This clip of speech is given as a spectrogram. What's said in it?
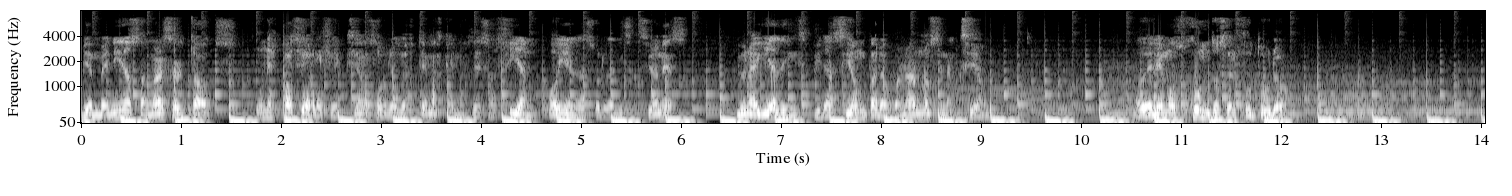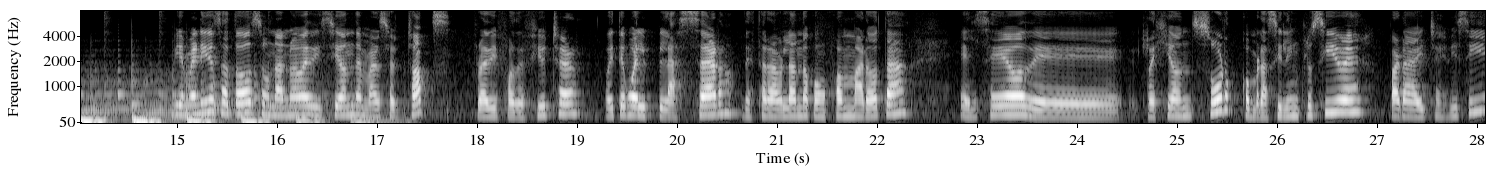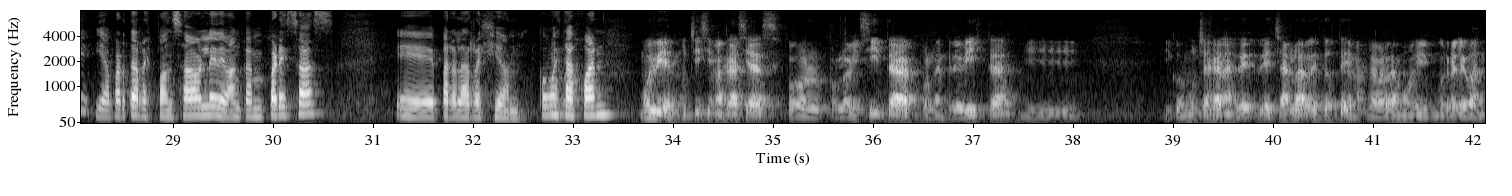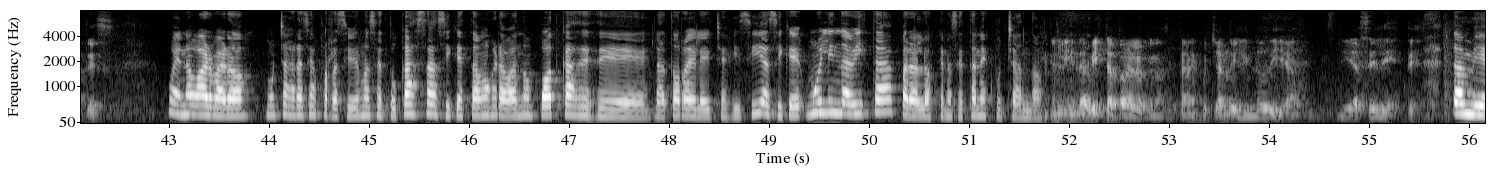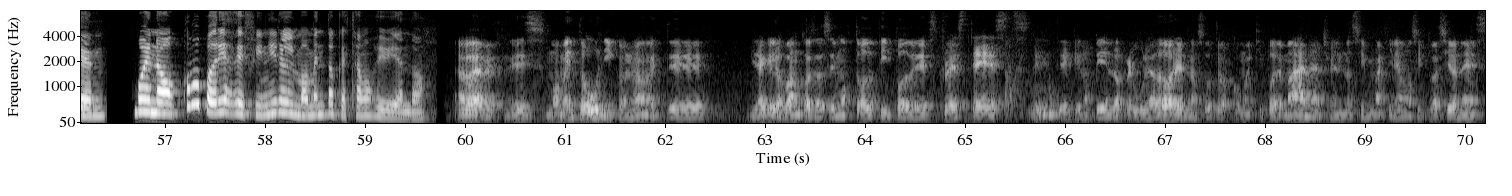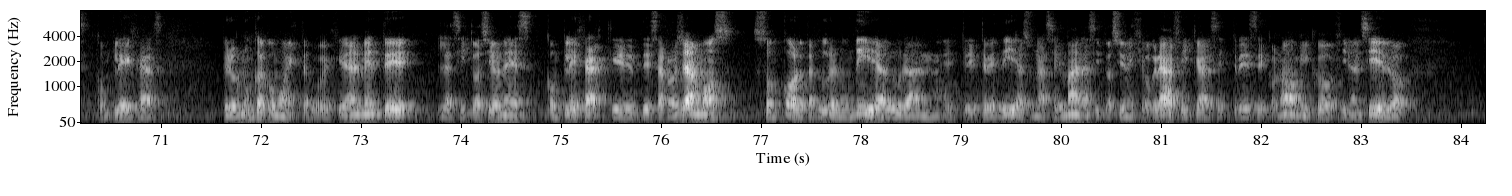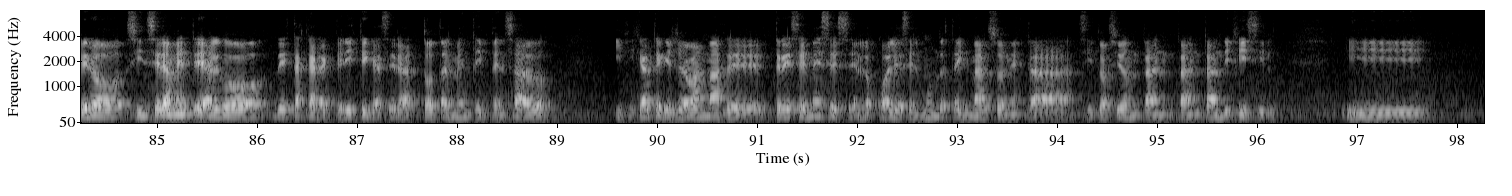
Bienvenidos a Mercer Talks, un espacio de reflexión sobre los temas que nos desafían hoy en las organizaciones y una guía de inspiración para ponernos en acción. Modelemos juntos el futuro. Bienvenidos a todos a una nueva edición de Mercer Talks, Ready for the Future. Hoy tengo el placer de estar hablando con Juan Marota, el CEO de Región Sur, con Brasil inclusive, para HSBC y aparte responsable de Banca Empresas eh, para la región. ¿Cómo estás, Juan? Muy bien, muchísimas gracias por, por la visita, por la entrevista y, y con muchas ganas de, de, charlar de estos temas, la verdad muy, muy relevantes. Bueno, Bárbaro, muchas gracias por recibirnos en tu casa, así que estamos grabando un podcast desde la torre de la HSBC, así que muy linda vista para los que nos están escuchando. linda vista para los que nos están escuchando y lindo día, día celeste. También. Bueno, ¿cómo podrías definir el momento que estamos viviendo? A ver, es momento único, ¿no? Este, mirá que los bancos hacemos todo tipo de stress tests este, que nos piden los reguladores, nosotros como equipo de management nos imaginamos situaciones complejas, pero nunca como esta, porque generalmente las situaciones complejas que desarrollamos son cortas, duran un día, duran este, tres días, una semana, situaciones geográficas, estrés económico, financiero pero sinceramente algo de estas características era totalmente impensado. Y fíjate que ya van más de 13 meses en los cuales el mundo está inmerso en esta situación tan, tan, tan difícil. Y,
